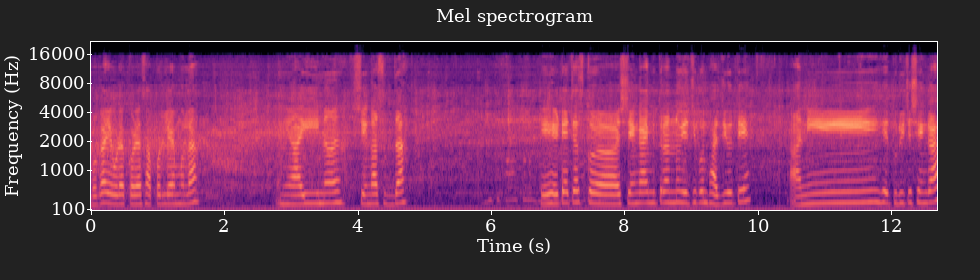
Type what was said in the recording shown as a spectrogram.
बघा एवढ्या कळ्या सापडल्या आहे मला. आणि आईनं शेंगासुद्धा. हे हेट्याच्याच क शेंगा आहे मित्रांनो याची पण भाजी होते. आणि हे तुरीच्या शेंगा.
